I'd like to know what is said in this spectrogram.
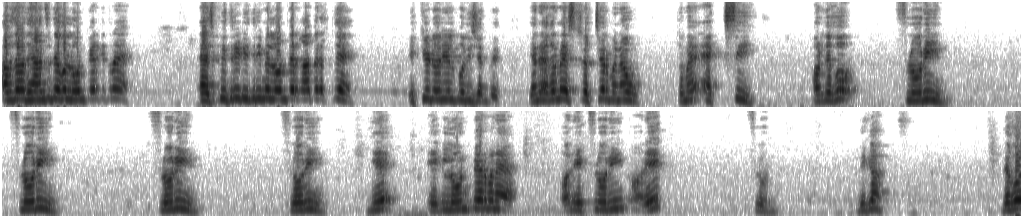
अब जरा ध्यान से देखो लोन पेयर कितना है? S P three D three में लोन पेयर कहाँ पे रखते हैं? इक्विटोरियल पोजीशन पे। यानी अगर मैं स्ट्रक्चर बनाऊँ तो मैं एक्सी और देखो फ्लोरीन फ्लोरीन फ्लोरीन फ्लोरीन, ये एक लोन पेयर बनाया और एक फ्लोरीन और एक फ्लोरीन। दिखा देखो,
